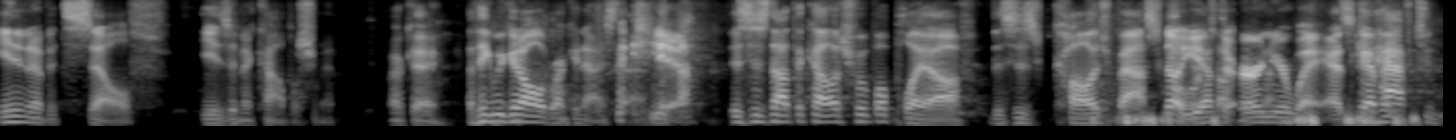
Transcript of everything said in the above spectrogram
in and of itself is an accomplishment, okay? I think we can all recognize that. Yeah. This is not the college football playoff. This is college basketball. No, you have to earn about. your way. As You Kevin have to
